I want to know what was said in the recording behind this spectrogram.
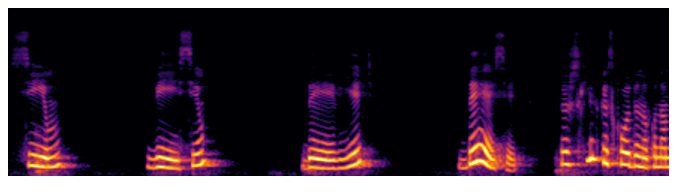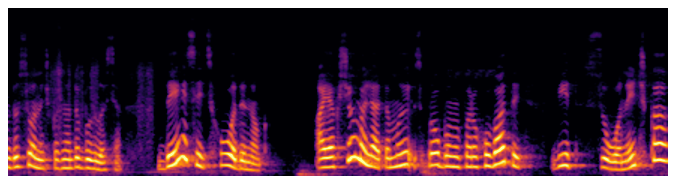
сім, вісім, дев'ять, десять. Тож скільки сходинок нам до сонечка знадобилося? Десять сходинок. А якщо малята, ми спробуємо порахувати від сонечка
